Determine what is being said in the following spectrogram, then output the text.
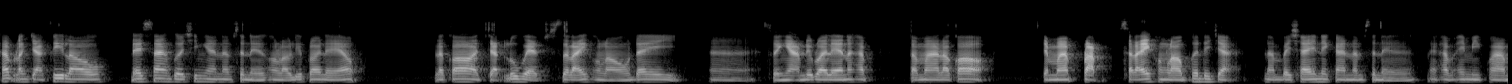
ครับหลังจากที่เราได้สร้างตัวชิ้นงานนำเสนอของเราเรียบร้อยแล้ว แล้วก็จัดรูปแบบสไลด์ของเราได้สวยงามเรียบร้อยแล้วนะครับ ต่อมาเราก็จะมาปรับสไลด์ของเราเพื่อที่จะนำไปใช้ในการนำเสนอนะครับ ให้มีความ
